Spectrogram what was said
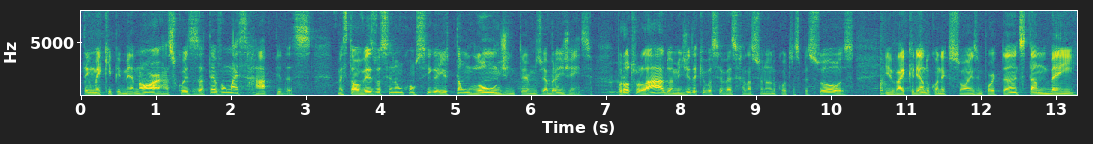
tem uma equipe menor, as coisas até vão mais rápidas, mas talvez você não consiga ir tão longe em termos de abrangência. Por outro lado, à medida que você vai se relacionando com outras pessoas e vai criando conexões importantes, também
